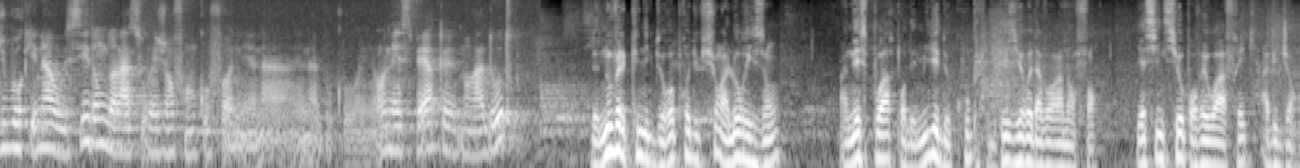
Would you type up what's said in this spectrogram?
Du Burkina aussi, donc dans la sous-région francophone, il y, en a, beaucoup. On espère qu'il y en aura d'autres. De nouvelles cliniques de reproduction à l'horizon, un espoir pour des milliers de couples désireux d'avoir un enfant. Yacine Sio pour VOA Afrique, Abidjan.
